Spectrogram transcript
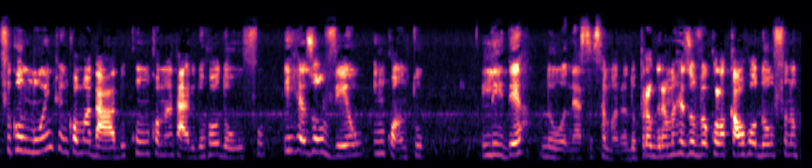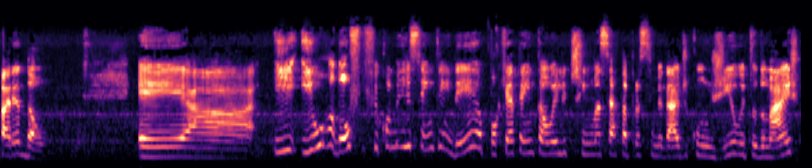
ficou muito incomodado com o comentário do Rodolfo e resolveu, enquanto líder no, nessa semana do programa, resolveu colocar o Rodolfo no paredão. É, e, e, o Rodolfo ficou meio sem entender, porque até então ele tinha uma certa proximidade com o Gil e tudo mais.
